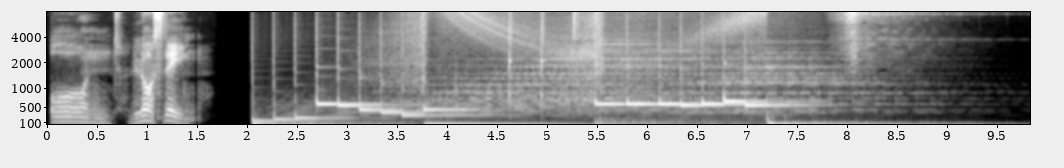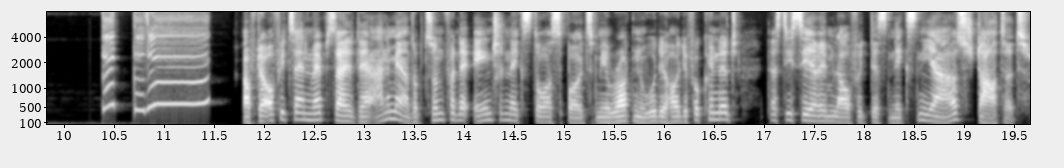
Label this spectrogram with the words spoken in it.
und loslegen. Auf der offiziellen Webseite der Anime-Adoption von der Angel Next Door Spoils Me Rotten wurde heute verkündet, dass die Serie im Laufe des nächsten Jahres startet.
